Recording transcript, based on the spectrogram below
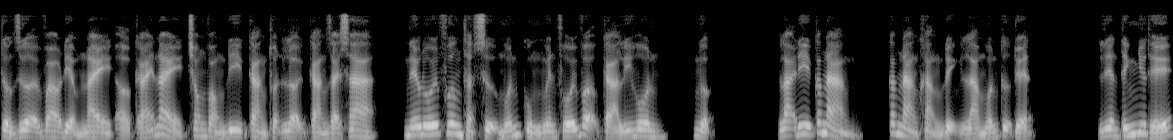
tưởng dựa vào điểm này ở cái này trong vòng đi càng thuận lợi càng dài xa, nếu đối phương thật sự muốn cùng nguyên phối vợ cả ly hôn, ngược. Lại đi các nàng, các nàng khẳng định là muốn cự tuyệt. Liên tính như thế,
